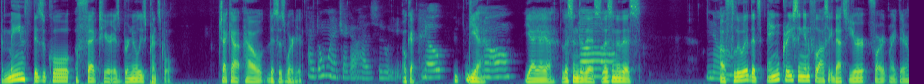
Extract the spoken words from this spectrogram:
the main physical effect here is Bernoulli's principle. Check out how this is worded. I don't want to check out how this is worded. Okay. No, Yeah. no, Yeah, yeah, yeah. Listen to this. Listen to this. no. A fluid that's increasing in velocity, that's your fart right there,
